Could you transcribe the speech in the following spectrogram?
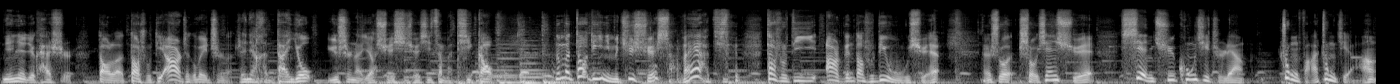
您也就开始到了倒数第二这个位置了，人家很担忧，于是呢要学习学习怎么提高。那么到底你们去学什么呀？倒数第一二跟倒数第五学，说首先学县区空气质量重罚重奖，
